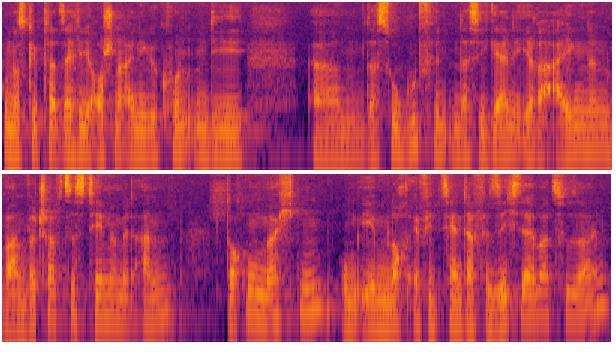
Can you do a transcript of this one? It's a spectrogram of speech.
Und es gibt tatsächlich auch schon einige Kunden, die ähm, das so gut finden, dass sie gerne ihre eigenen Warenwirtschaftssysteme mit andocken möchten, um eben noch effizienter für sich selber zu sein.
